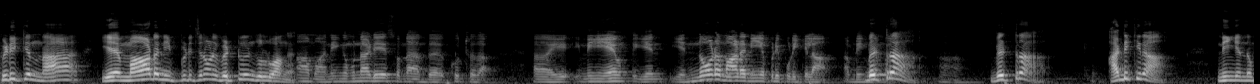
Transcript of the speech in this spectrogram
பிடிக்கணும்னா என் மாடை நீ பிடிச்சனா உன்னை வெட்டுவேன்னு சொல்லுவாங்க. ஆமா நீங்க முன்னாடியே சொன்ன அந்த கூற்று தான். நீ ஏன் என்- என்னோட மாடை நீ எப்படி பிடிக்கலாம் அப்படிங்கிற வெட்டுறா மாதிரி. ஆ, வெட்டுறா ஓகே அடிக்கிறான். நீங்கள் இந்த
